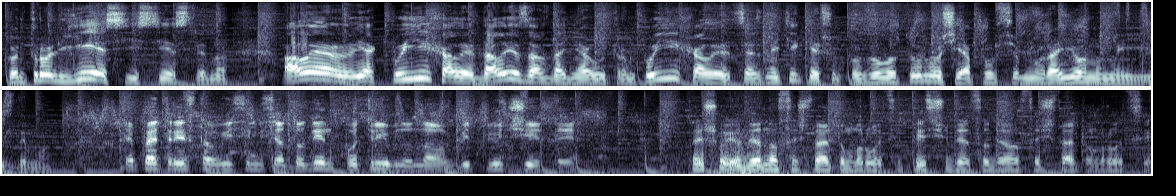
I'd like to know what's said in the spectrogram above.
контроль є, звісно. Але як поїхали, дали завдання утром, поїхали. Це ж не тільки що по золоту ночі, а по всьому району ми їздимо. ТП-381 потрібно нам відключити. Прийшов я в 94-му році, 1994 році,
